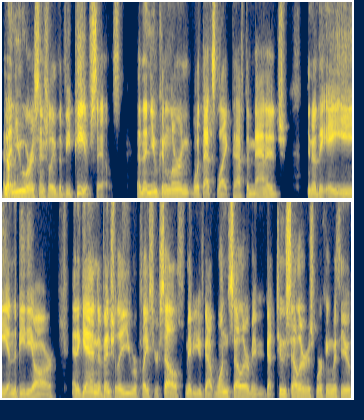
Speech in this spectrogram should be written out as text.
and yep. then you are essentially the VP of sales and then you can learn what that's like to have to manage you know the ae and the bdr and again eventually you replace yourself. Maybe you've got one seller maybe you've got two sellers working with you.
